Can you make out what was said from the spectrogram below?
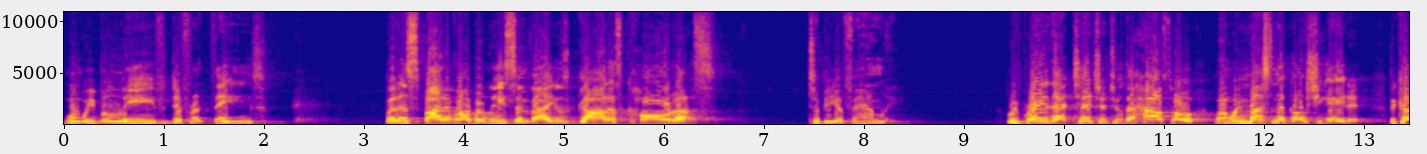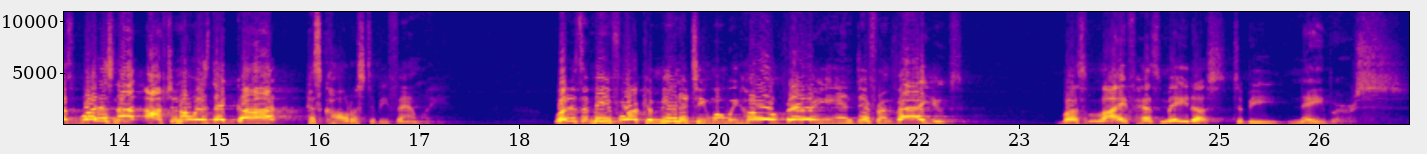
when we believe different things, but in spite of our beliefs and values, God has called us to be a family? We bring that tension to the household when we must negotiate it. Because what is not optional is that God has called us to be family. What does it mean for a community when we hold varying and different values, but life has made us to be neighbors?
